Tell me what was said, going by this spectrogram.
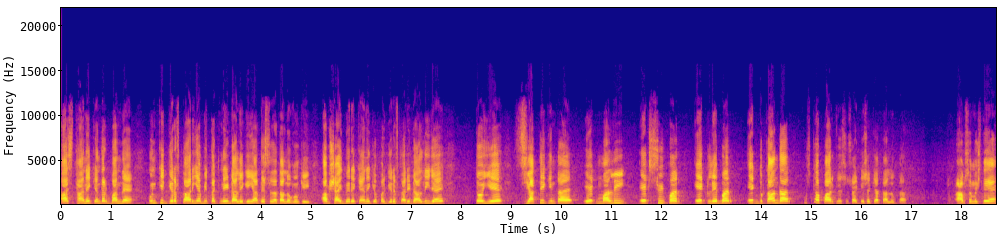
आज थाने के अंदर बंद हैं। उनकी गिरफ्तारियाँ अभी तक नहीं डाली गई, आधे से ज़्यादा लोगों की। अब शायद मेरे कहने के ऊपर गिरफ्तारी डाल दी जाए तो ये ज़्यादा कीमता है। एक माली, एक स्वीपर, एक लेबर, एक दुकानदार, उसका पार्क व्यू सोसाइटी से क्या ताल्लुक था? आप समझते हैं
